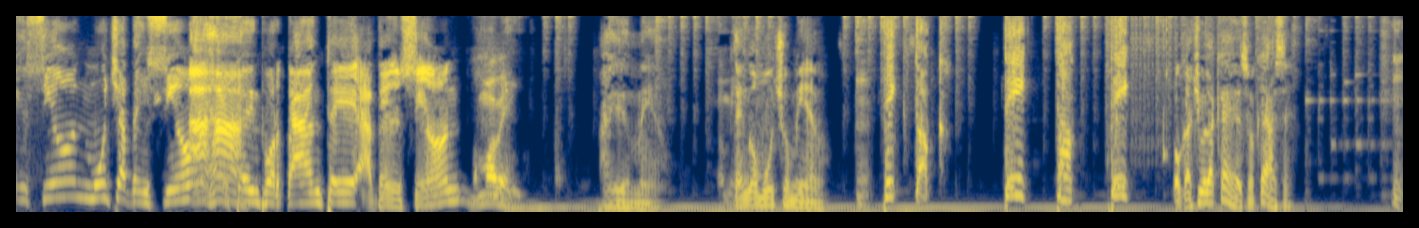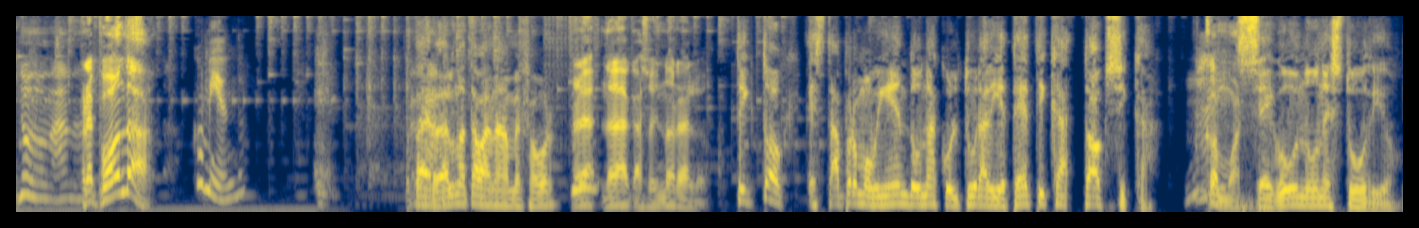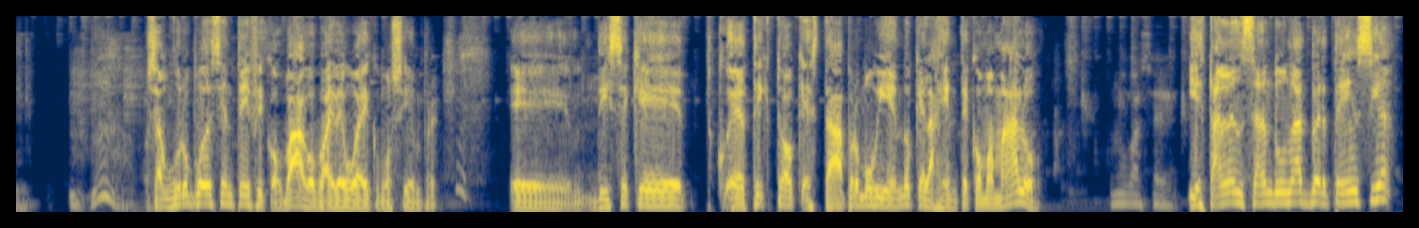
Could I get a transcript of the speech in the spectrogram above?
Atención, mucha atención. Ajá. Esto es importante. Atención. Vamos a ver. Ay, Dios mío. Tengo mucho miedo. TikTok. TikTok. TikTok. Boca chula, ¿qué es eso? ¿Qué hace? Responda. Comiendo. Padre, dale una tabanada, por favor. No le, no le haga caso, ignóralo. TikTok está promoviendo una cultura dietética tóxica, ¿Cómo así? según un estudio. O sea, un grupo de científicos, vagos, by the way, como siempre, eh, dice que eh, TikTok está promoviendo que la gente coma malo. Y están lanzando una advertencia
